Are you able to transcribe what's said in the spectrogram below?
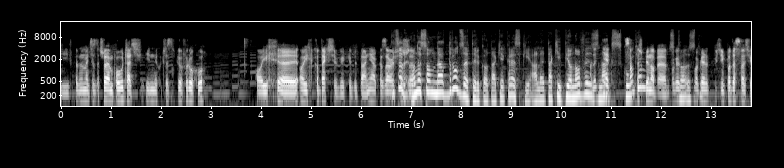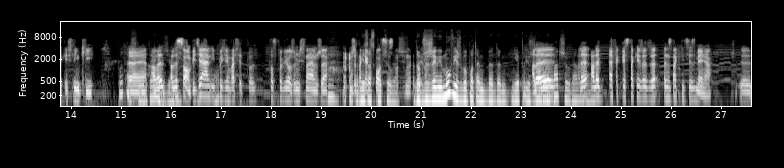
i w pewnym momencie zacząłem pouczać innych uczestników ruchu o ich, e, o ich kodeksie w Wielkiej Brytanii. Okazało To się, że One są na drodze tylko, takie kreski, ale taki pionowy ale znak nie, z są kółkiem? też pionowe. Mogę, z- mogę później podesłać jakieś linki, e, no ale, ale są. Widziałem i później właśnie to, to sprawiło, że myślałem, że, że To tak mnie jak w Polsce zaskoczyłeś. rodzaje Dobrze, że mi mówisz, bo potem będę nie, już Ale- nie będę patrzył na Ale, ale efekt jest taki, że, że ten znak nic nie zmienia. Y,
